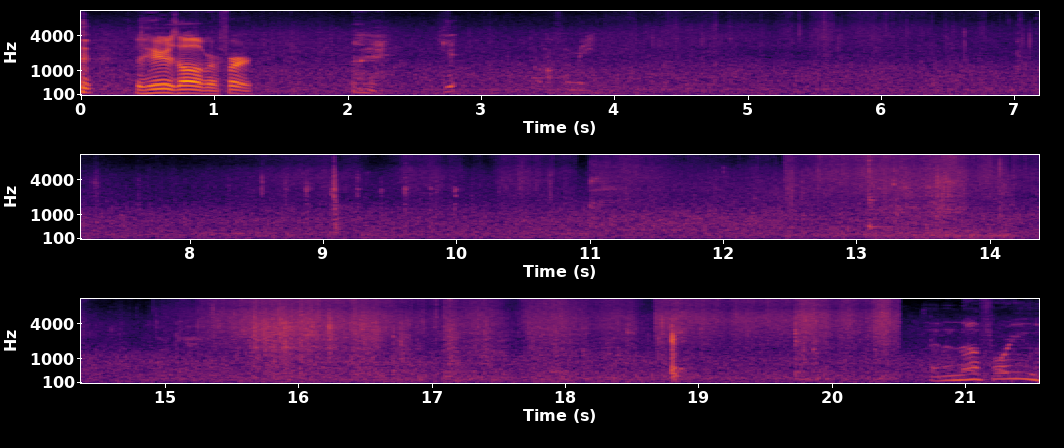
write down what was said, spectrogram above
camera. so here's all of our fur. Okay, get off of me. Is that enough for you?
